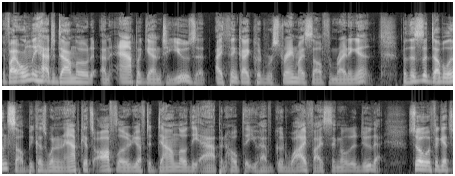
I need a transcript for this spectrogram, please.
if I only had to download an app again to use it, I think I could restrain myself from writing in. But this is a double insult because when an app gets offloaded, you have to download the app and hope that you have good Wi Fi signal to do that. So if it gets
